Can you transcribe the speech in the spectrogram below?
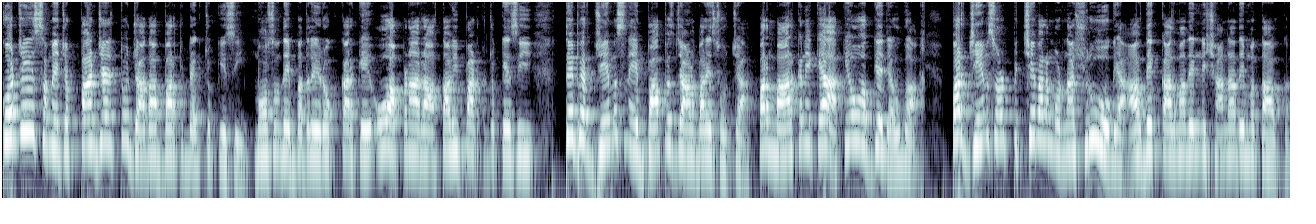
ਕੁਝ ਹੀ ਸਮੇਂ 'ਚ 5 ਇੰਚ ਤੋਂ ਜ਼ਿਆਦਾ ਬਰਫ਼ ਡਿੱਗ ਚੁੱਕੀ ਸੀ। ਮੌਸਮ ਦੇ ਬਦਲੇ ਰੁਕ ਕਰਕੇ ਉਹ ਆਪਣਾ ਰਾਸਤਾ ਵੀ ਭਟਕ ਚੁੱਕੇ ਸੀ ਤੇ ਫਿਰ ਜੇਮਸ ਨੇ ਵਾਪਸ ਜਾਣ ਬਾਰੇ ਸੋਚਿਆ। ਪਰ ਮਾਰਕ ਨੇ ਕਿਹਾ ਕਿ ਉਹ ਅੱਗੇ ਜਾਊਗਾ। ਪਰ ਜੇਮਸ ਹੁਣ ਪਿੱਛੇ ਵੱਲ ਮੁੜਨਾ ਸ਼ੁਰੂ ਹੋ ਗਿਆ ਆਪਦੇ ਕਦਮਾਂ ਦੇ ਨਿਸ਼ਾਨਾਂ ਦੇ ਮੁਤਾਬਕ।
